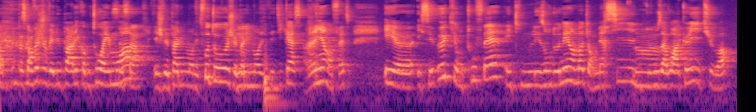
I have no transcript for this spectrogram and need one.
Enfin, parce qu'en fait, je vais lui parler comme toi et moi, et je vais pas lui demander de photos, je vais pas Mm. lui demander de dédicaces, rien, en fait. Et, euh, et c'est eux qui ont tout fait et qui nous les ont donnés en mode genre merci Mm. de nous avoir accueillis, tu vois.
